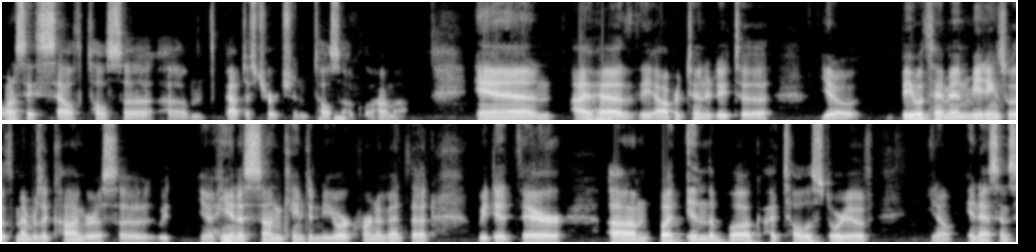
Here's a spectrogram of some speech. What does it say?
I want to say, South Tulsa um, Baptist Church in Tulsa, mm-hmm. Oklahoma. And I've had the opportunity to, you know, be with him in meetings with members of Congress. Uh, we, you know, he and his son came to New York for an event that we did there. Um, but in the book, I tell the story of you know, in essence,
